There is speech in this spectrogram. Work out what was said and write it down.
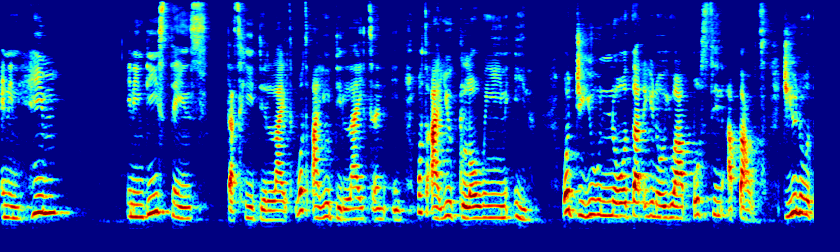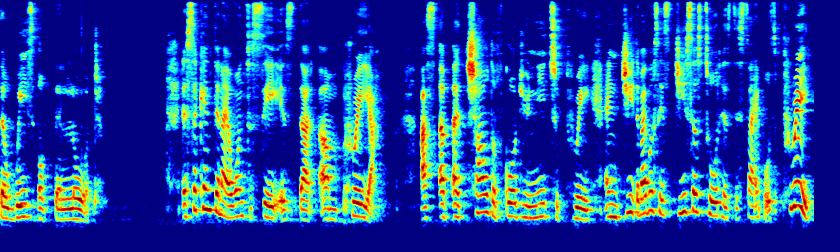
And in him and in these things that he delight. What are you delighting in? What are you glowing in? What do you know that you know you are boasting about? Do you know the ways of the Lord? The second thing I want to say is that um, prayer. As a, a, child of God, you need to pray. And G- the Bible says Jesus told his disciples, Pray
